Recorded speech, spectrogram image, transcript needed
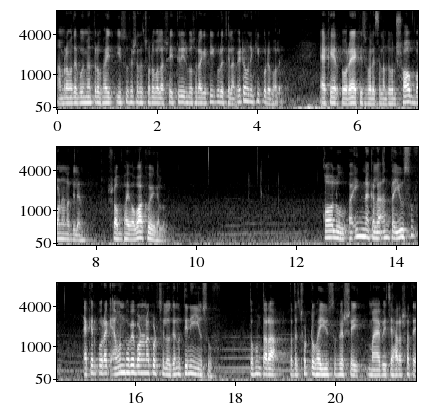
আমরা আমাদের বইমাত্র ভাই ইউসুফের সাথে ছোটবেলা সেই তিরিশ বছর আগে কি করেছিলাম, এটা উনি কি করে বলে? একের পর এক ইসুফ আলাইসাল্লাম যখন সব বর্ণনা দিলেন, সব ভাই অবাক হয়ে গেল। কলু ইন্নাকালা আন্তা ইউসুফ একের পর এক এমনভাবে বর্ণনা করছিল যেন তিনি ইউসুফ। তখন তারা তাদের ছোট্ট ভাই ইউসুফের সেই মায়াবী চেহারার সাথে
